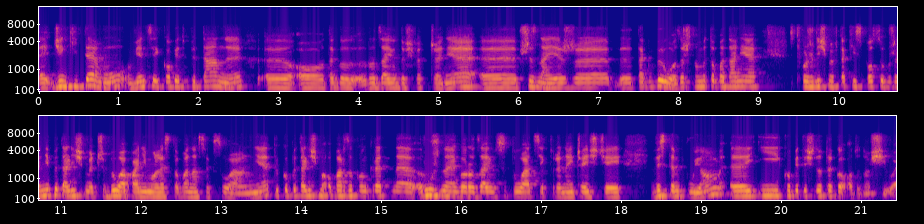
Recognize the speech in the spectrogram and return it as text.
E, Dzięki temu więcej kobiet pytanych e, o tego rodzaju doświadczenie e, przyznaje, że e, tak było. Zresztą my to badanie stworzyliśmy w taki sposób, że nie pytaliśmy, czy była pani molestowana seksualnie, tylko pytaliśmy o bardzo konkretne, różnego rodzaju sytuacje, które najczęściej występują e, i kobiety się do tego odnosiły.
